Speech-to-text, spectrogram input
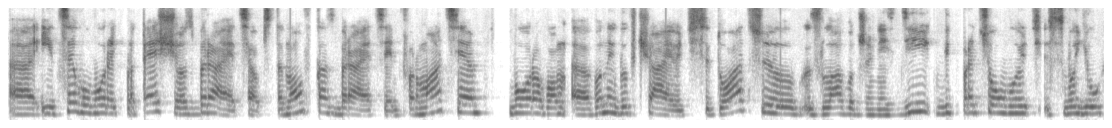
Е, І це говорить про те, що збирається обстановка, збирається інформація ворогом. Е, Вони вивчають ситуацію, злагодженість дій відпрацьовують свою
